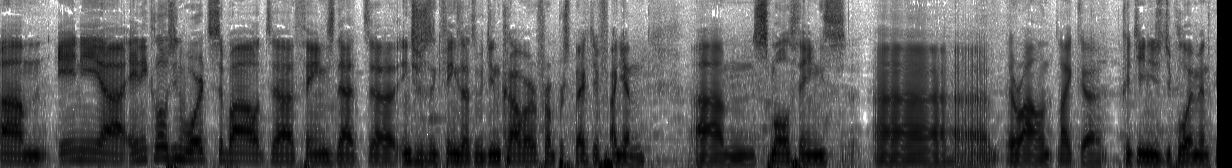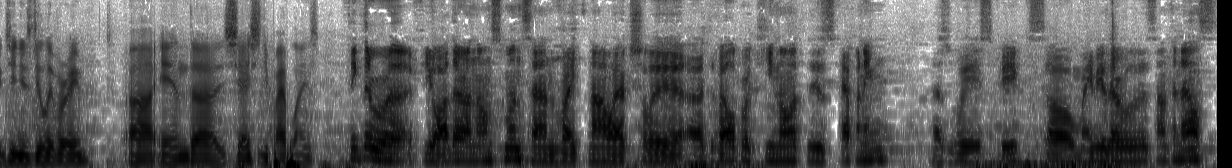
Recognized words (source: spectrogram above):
um, any uh, any closing words about uh, things that uh, interesting things that we didn't cover from perspective again. Um, small things around like continuous deployment, continuous delivery, and CI/CD pipelines. Think there were a few other announcements, and right now, actually, a developer keynote is happening as we speak. So maybe there will be something else.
